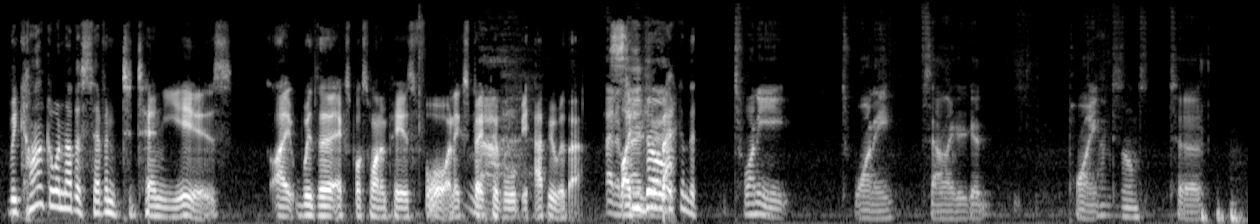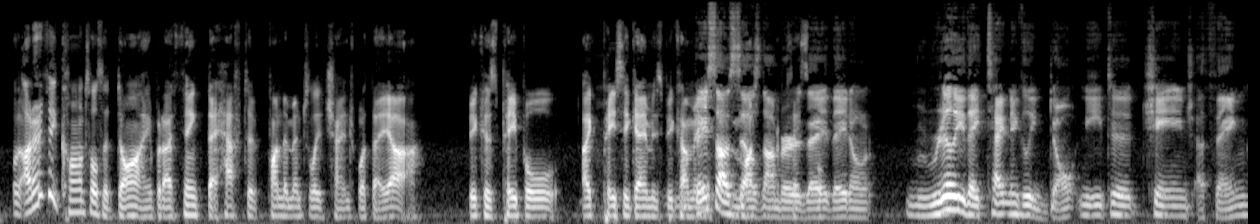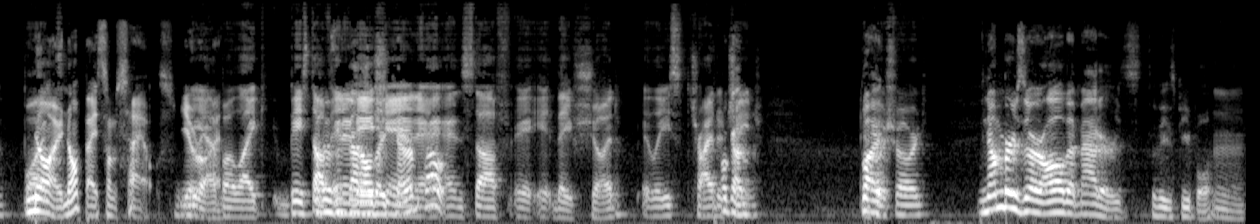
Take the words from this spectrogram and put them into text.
we can't go another seven to ten years like with the Xbox One and PS4 and expect Nah. people will be happy with that. I'd like imagine- back in the 2020 sound like a good point to. Well, I don't think consoles are dying, but I think they have to fundamentally change what they are because people like PC gamers becoming Based off sales much numbers, they, successful. they don't really. They technically don't need to change a thing. But, no, not based on sales. You're yeah, right. but like based But off isn't all they innovation care and, about? and stuff, it, it, they should at least try to Okay. change But push forward. numbers are all that matters to these people. Hmm.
